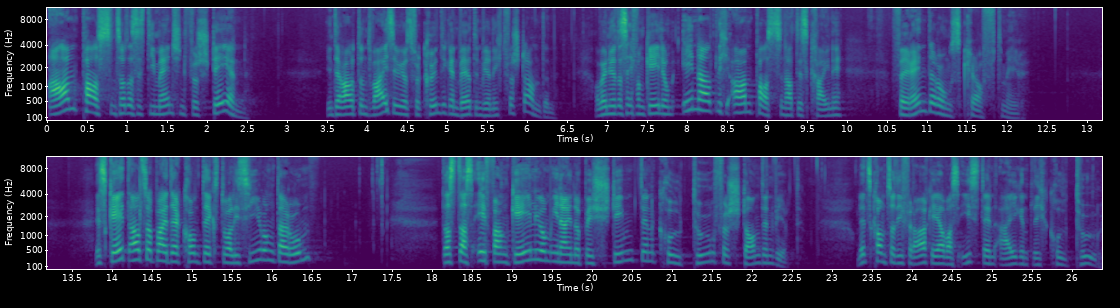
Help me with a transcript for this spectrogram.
anpassen, sodass es die Menschen verstehen, in der Art und Weise, wie wir es verkündigen, werden wir nicht verstanden. Aber wenn wir das Evangelium inhaltlich anpassen, hat es keine Veränderungskraft mehr. Es geht also bei der Kontextualisierung darum, dass das Evangelium in einer bestimmten Kultur verstanden wird. Und jetzt kommt so die Frage, ja, was ist denn eigentlich Kultur?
